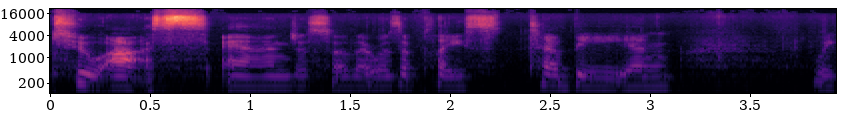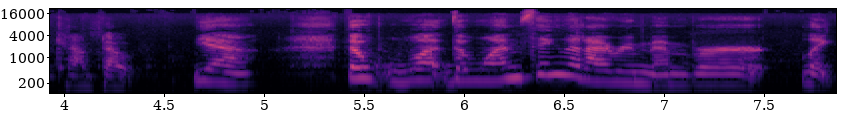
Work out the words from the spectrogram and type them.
to us and just so there was a place to be and we camped out. Yeah. The what the one thing that I remember like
